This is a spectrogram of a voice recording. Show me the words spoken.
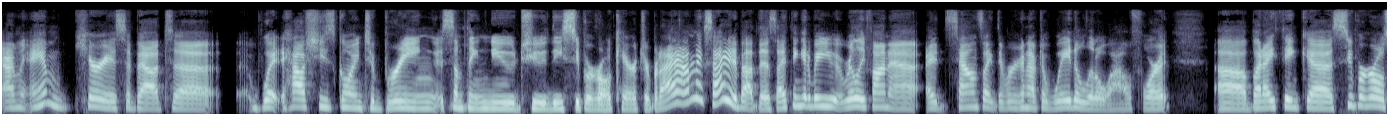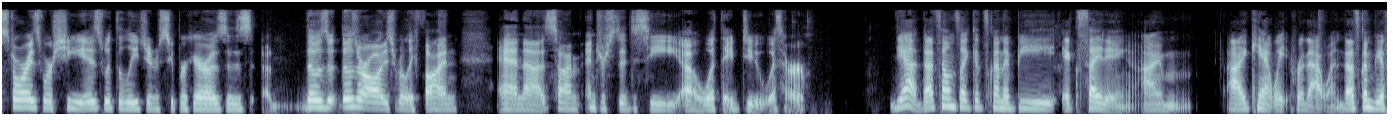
i'm i am curious about uh what how she's going to bring something new to the supergirl character but I, i'm excited about this i think it'll be really fun uh, it sounds like that we're gonna have to wait a little while for it uh, but I think uh, Supergirl stories where she is with the Legion of Superheroes is uh, those those are always really fun, and uh, so I'm interested to see uh, what they do with her. Yeah, that sounds like it's to be exciting. I'm I can't wait for that one. That's to be a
